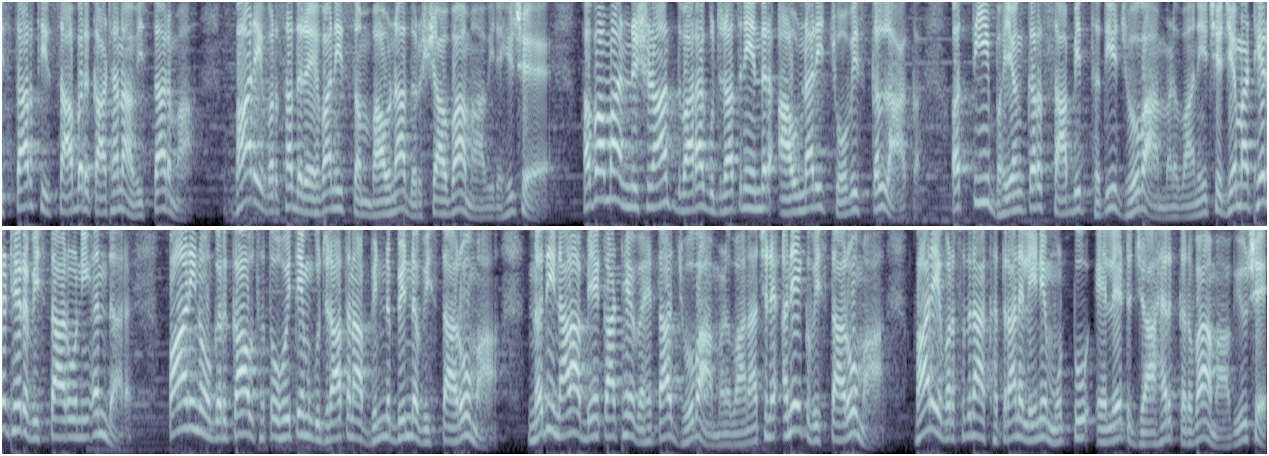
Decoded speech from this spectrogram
વિસ્તારથી સાબરકાંઠાના વિસ્તારમાં ભારે વરસાદ રહેવાની સંભાવના દર્શાવવામાં આવી રહી છે. હવામાન નિષ્ણાંત દ્વારા ગુજરાતની અંદર આવનારી ચોવીસ કલાક અતિ ભયંકર સાબિત થતી જોવા મળવાની છે. જેમાં ઠેર ઠેર વિસ્તારોની અંદર પાણીનો ગરકાવ થતો હોય તેમ ગુજરાતના ભિન્ન ભિન્ન વિસ્તારોમાં નદી નાળા બે કાંઠે વહેતા જોવા મળવાના છે અને અનેક વિસ્તારોમાં ભારે વરસાદના ખતરાને લઈને મોટું એલર્ટ જાહેર કરવામાં આવ્યું છે.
